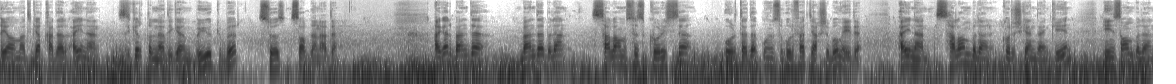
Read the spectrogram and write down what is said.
qiyomatga qadar aynan zikr qilinadigan buyuk bir so'z hisoblanadi. Agar banda banda bilan salomsiz ko'rishsa o'rtada unsi ulfat yaxshi bo'lmaydi. Aynan salom bilan ko'rishgandan keyin inson bilan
